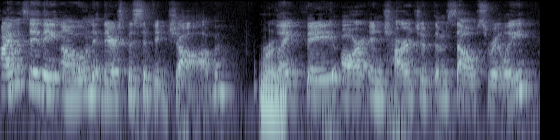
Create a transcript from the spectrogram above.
I would say they own their specific job. Right. Like they are in charge of themselves, really.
